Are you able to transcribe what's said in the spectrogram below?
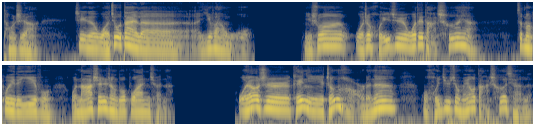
同志啊，这个我就带了一万五，你说我这回去我得打车呀，这么贵的衣服我拿身上多不安全呢。我要是给你整好的呢，我回去就没有打车钱了。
